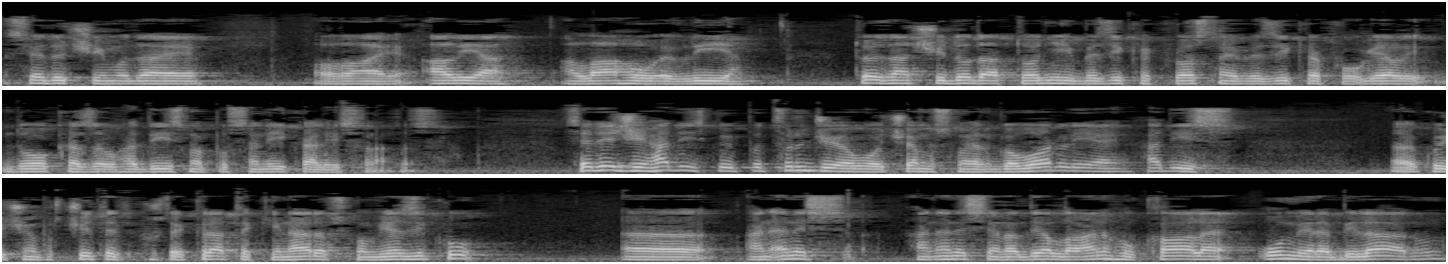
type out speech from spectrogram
svjedočimo da je ovaj, alija Allahov evlija. To je znači dodato od njih bez ikakve osnove, bez ikakvog jeli, dokaza u hadisma poslanika ali Sljedeći hadis koji potvrđuje ovo o čemu smo govorili je hadis koji ćemo pročitati pošto je kratak i na arapskom jeziku. An Enes, an Enes radijallahu anhu kale umire Bilalun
